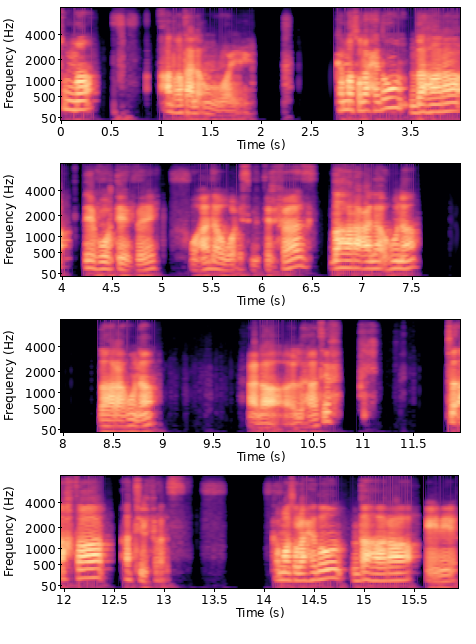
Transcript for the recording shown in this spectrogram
ثم أضغط على envoyer كما تلاحظون ظهر ايفو TV وهذا هو اسم التلفاز. ظهر على هنا ظهر هنا على الهاتف. سأختار التلفاز. كما تلاحظون ظهر يعني.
